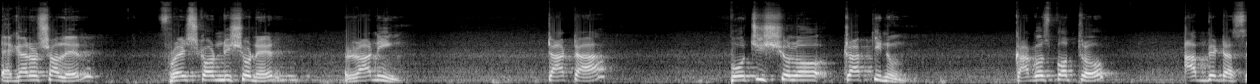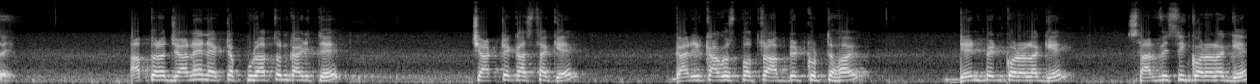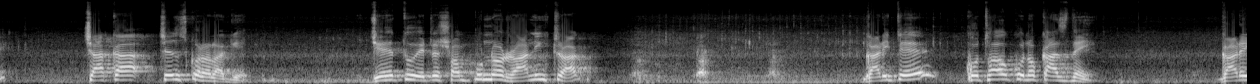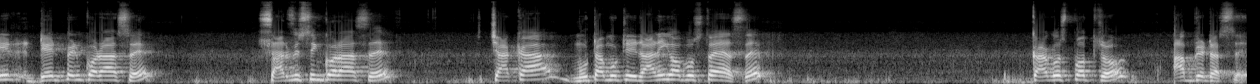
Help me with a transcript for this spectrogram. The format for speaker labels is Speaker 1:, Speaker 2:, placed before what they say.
Speaker 1: এগারো সালের ফ্রেশ কন্ডিশনের রানিং টাটা পঁচিশ ষোলো ট্রাক কিনুন। কাগজপত্র আপডেট আছে। আপনারা জানেন একটা পুরাতন গাড়িতে চারটে কাজ থাকে। গাড়ির কাগজপত্র আপডেট করতে হয়, ডেন পেন্ট করা লাগে, সার্ভিসিং করা লাগে, চাকা চেঞ্জ করা লাগে। যেহেতু এটা সম্পূর্ণ রানিং ট্রাক গাড়িতে কোথাও কোনো কাজ নেই। গাড়ির ডেড পেন্ট করা আছে সার্ভিসিং করা আছে, চাকা মোটামুটি রানিং অবস্থায় আছে, কাগজপত্র আপডেট আছে।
